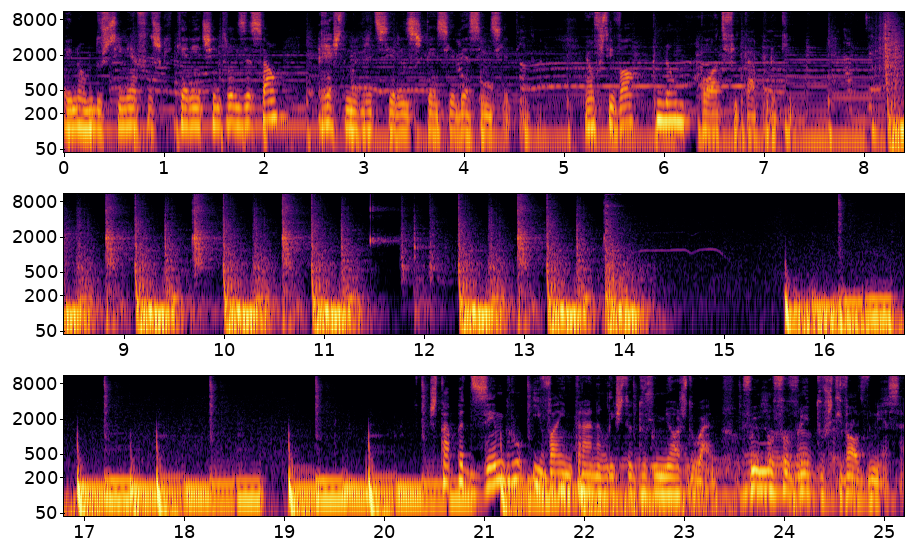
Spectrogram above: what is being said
Em nome dos cinéfilos que querem a descentralização, resta-me agradecer a existência dessa iniciativa. É um festival que não pode ficar por aqui. Está para dezembro e vai entrar na lista dos melhores do ano. Foi o meu favorito do Festival de Veneza.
